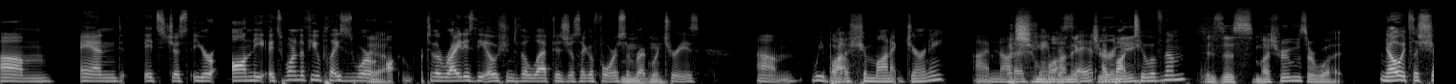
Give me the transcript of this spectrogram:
Um. And it's just you're on the. It's one of the few places where Yeah. uh, to the right is the ocean, to the left is just like a forest of redwood trees. Um, we bought Wow. a shamanic journey. I'm not A ashamed to say it. I bought two of them. Is this mushrooms or what? No, it's a, sh-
